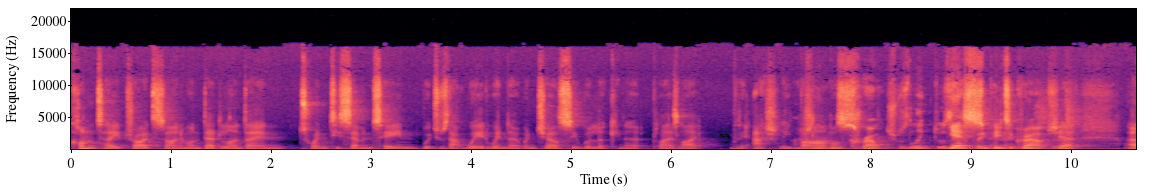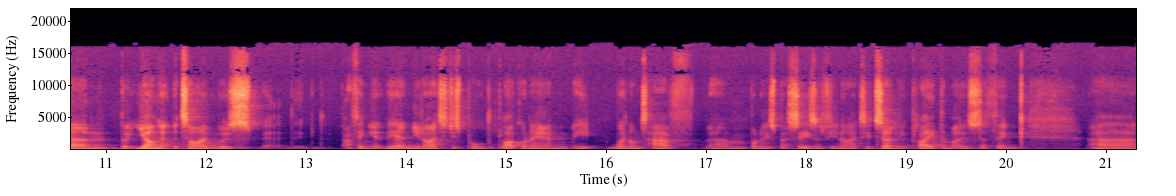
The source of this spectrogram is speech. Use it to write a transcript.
Conte tried to sign him on deadline day in 2017, which was that weird window when Chelsea were looking at players like Ashley, Ashley Barnes. Crouch was linked, was yes, Peter Crouch, yeah. Um, but Young at the time was I think at the end United just pulled the plug on it, and he went on to have um, one of his best seasons for United. Certainly played the most, I think. Uh,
